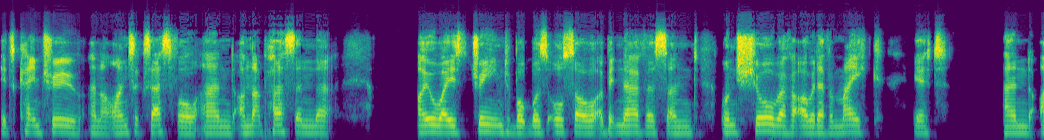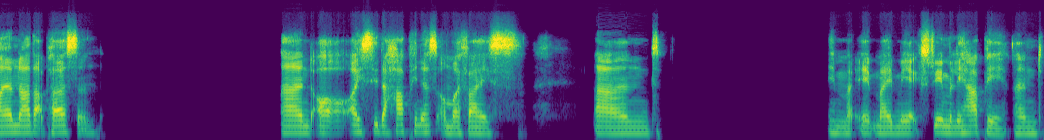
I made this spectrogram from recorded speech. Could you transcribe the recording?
it came true and I'm successful and I'm that person that I always dreamed but was also a bit nervous and unsure whether I would ever make it and I am now that person and I, I see the happiness on my face and it, it made me extremely happy and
